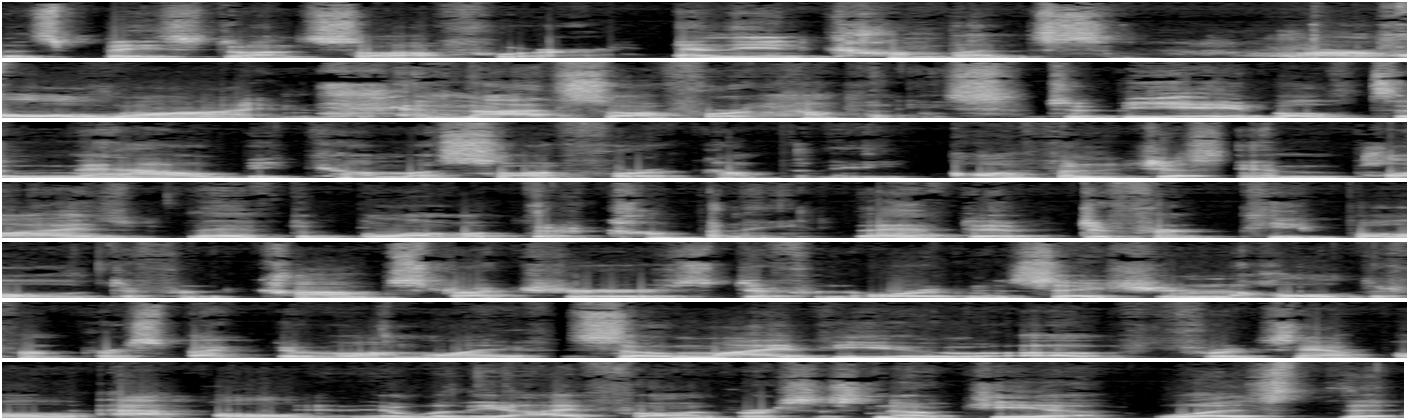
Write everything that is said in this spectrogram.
that's based on software, and the incumbents our old line and not software companies to be able to now become a software company often just implies they have to blow up their company. They have to have different people, different comp structures, different organization, a whole different perspective on life. So my view of, for example, Apple with the iPhone versus Nokia was that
